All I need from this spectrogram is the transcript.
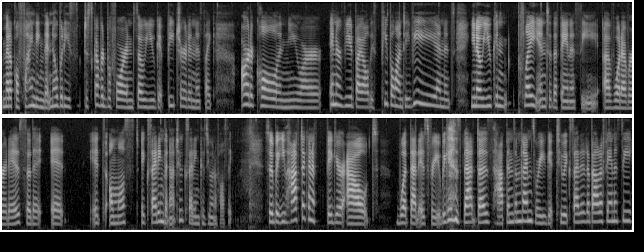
medical finding that nobody's discovered before and so you get featured in this like article and you are interviewed by all these people on TV and it's you know you can play into the fantasy of whatever it is so that it it's almost exciting, but not too exciting because you want to fall asleep. So, but you have to kind of figure out what that is for you because that does happen sometimes where you get too excited about a fantasy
